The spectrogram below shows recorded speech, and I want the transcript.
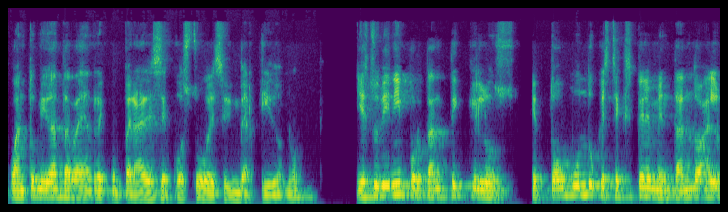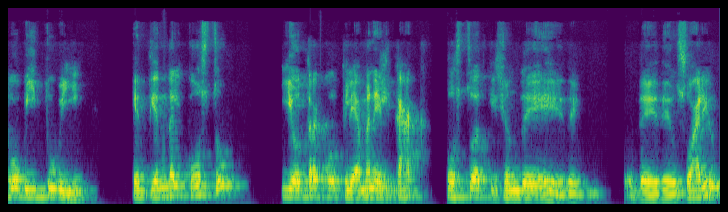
cuánto me iba a tardar en recuperar ese costo o ese invertido, ¿no? Y esto es bien importante que, los, que todo mundo que esté experimentando algo B2B, que entienda el costo y otra cosa que le llaman el CAC, costo de adquisición de, de, de, usuario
